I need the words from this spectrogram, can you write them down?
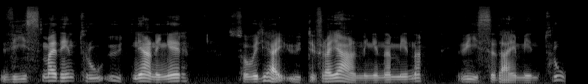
Vis meg din tro uten gjerninger, så vil jeg ut ifra gjerningene mine vise deg min tro.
